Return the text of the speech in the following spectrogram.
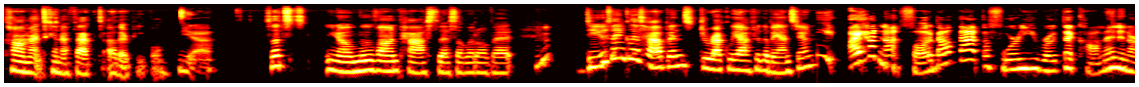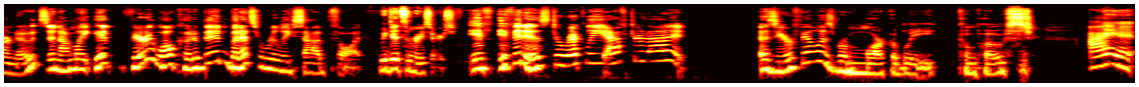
comments can affect other people Yeah. so let's you know move on past this a little bit Mhm. Do you think this happens directly after the bandstand? I had not thought about that before you wrote that comment in our notes, and I'm like, it very well could have been, but it's a really sad thought. We did some research. If if it is directly after that, Aziraphale is remarkably composed. I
